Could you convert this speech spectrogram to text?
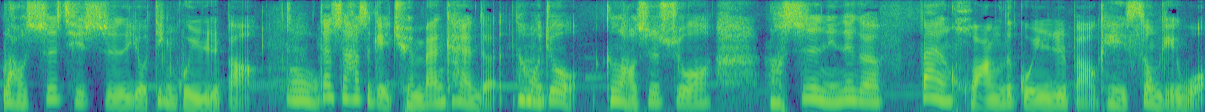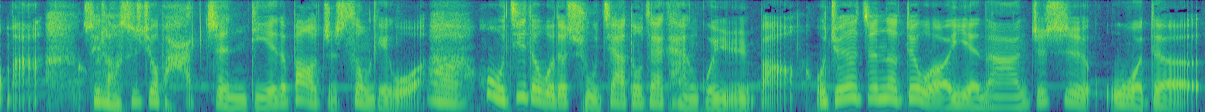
老师其实有订《国语日报》，嗯，但是他是给全班看的。那我就跟老师说：“老师，你那个泛黄的《国语日报》可以送给我吗？”所以老师就把整叠的报纸送给我。嗯，我记得我的暑假都在看《国语日报》，我觉得真的对我而言啊，就是我的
